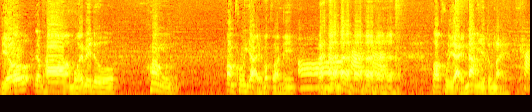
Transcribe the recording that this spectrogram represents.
เดี๋ยวจะพาหมวยไปดูห้องห้องครูใหญ่เมื่อก่อนนี้อ๋อค่ะค่ะ ว่าครูใหญ่นั่งอยู่ตรงไหน ค่ะ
